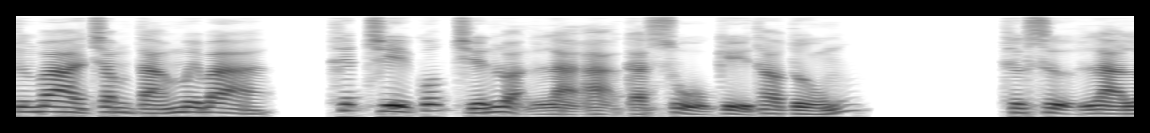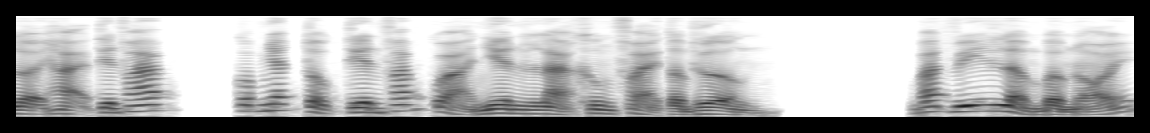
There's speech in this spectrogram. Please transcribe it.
chương ba trăm tám mươi ba, thiết chi quốc chiến loạn là ạ cả sủ kỳ thao túng. Thực sự là lợi hại tiên pháp cóc nhất tộc tiên pháp quả nhiên là không phải tầm thường. Bát vĩ lẩm bẩm nói,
